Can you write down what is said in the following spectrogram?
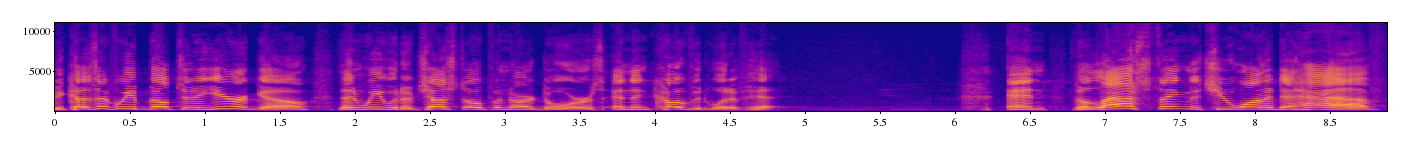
Because if we built it a year ago, then we would have just opened our doors and then COVID would have hit. And the last thing that you wanted to have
